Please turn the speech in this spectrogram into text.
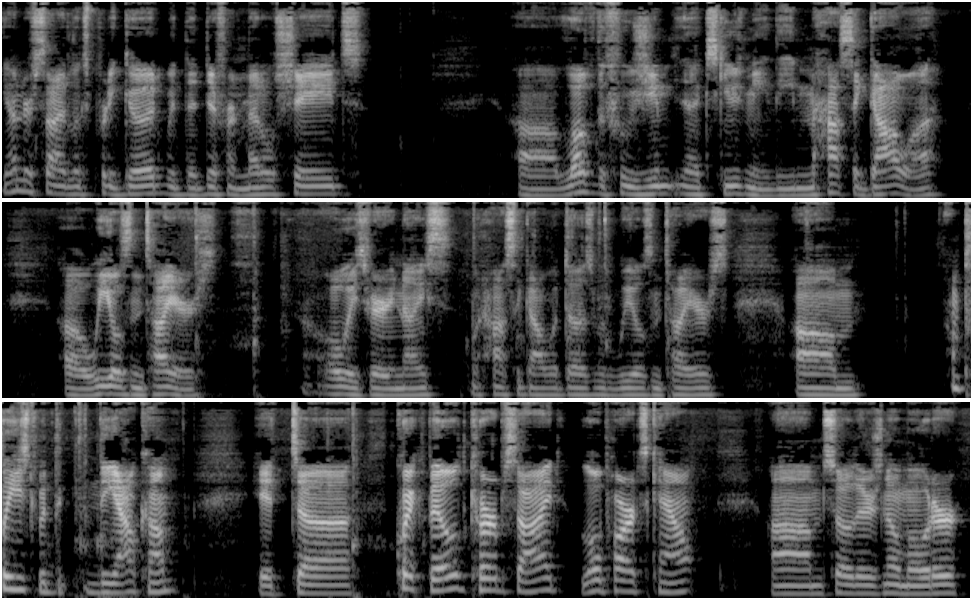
The underside looks pretty good with the different metal shades. Uh, love the Fuji, excuse me, the Hasegawa uh, wheels and tires. always very nice what Hasegawa does with wheels and tires. Um, I'm pleased with the, the outcome. It uh, quick build, curbside, low parts count. Um, so there's no motor.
